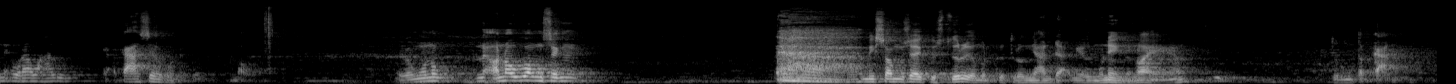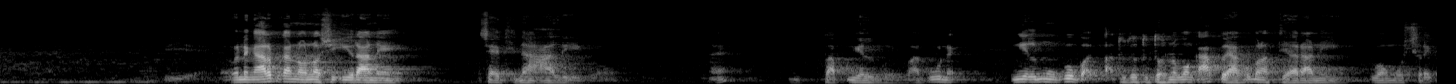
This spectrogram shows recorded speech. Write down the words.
nek ora wali gak kasil ngono. Ya ngono nek ana wong sing misa-misa Gus Dur ya mergo durung nyandak ilmune ngono ae ya. Durung tekan. Iya. Ning ngarep kan ana siirane Sayyidina Ali. Eh? Bab ilmu. Aku nek ngilmuku kok tak duduh-duduhno wong kabeh aku malah diarani wong musyrik.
